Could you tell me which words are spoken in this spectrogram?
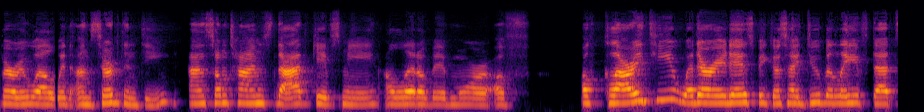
very well with uncertainty and sometimes that gives me a little bit more of of clarity whether it is because i do believe that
